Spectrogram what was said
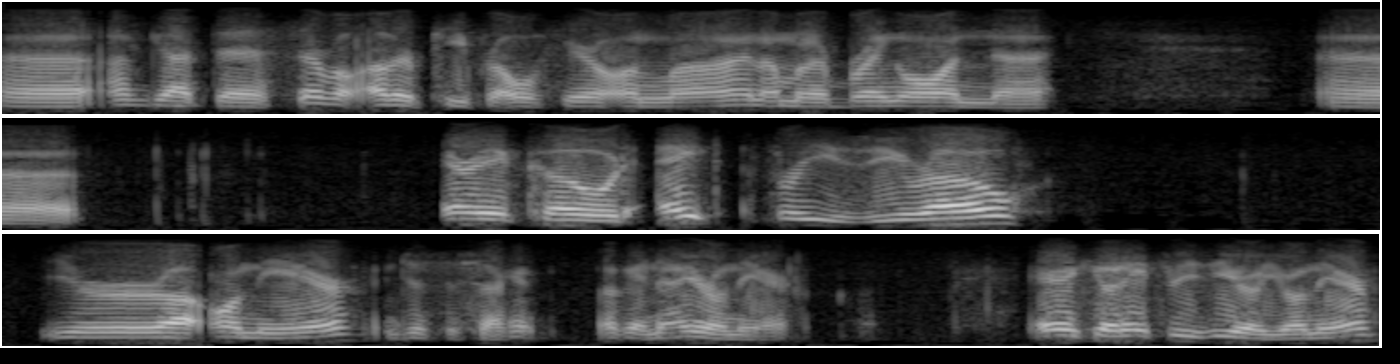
Uh, I've got uh, several other people here online. I'm going to bring on uh, uh, area code 830. You're uh, on the air in just a second. Okay, now you're on the air. Area code 830, you're on the air?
